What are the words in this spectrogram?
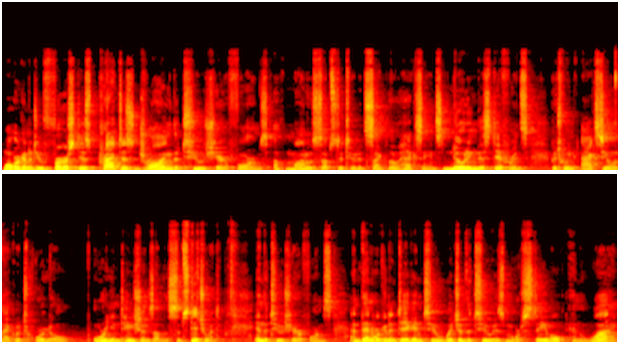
What we're going to do first is practice drawing the two chair forms of monosubstituted cyclohexanes, noting this difference between axial and equatorial orientations of the substituent in the two chair forms. And then we're going to dig into which of the two is more stable and why,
